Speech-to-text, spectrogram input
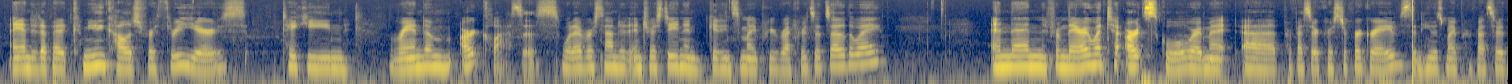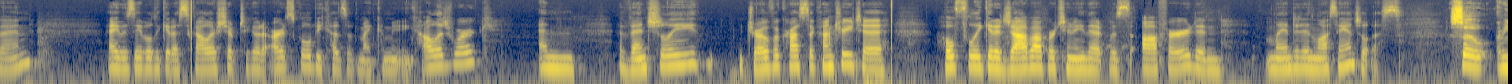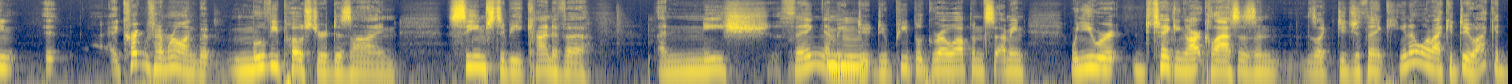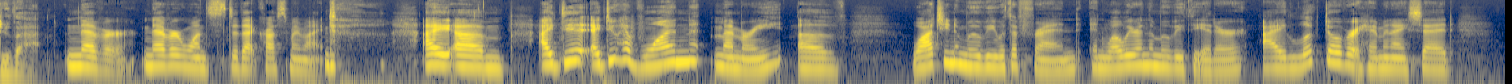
I ended up at community college for three years taking random art classes, whatever sounded interesting, and getting some of my prerequisites out of the way. And then from there, I went to art school where I met uh, Professor Christopher Graves, and he was my professor then. I was able to get a scholarship to go to art school because of my community college work. And eventually drove across the country to hopefully get a job opportunity that was offered and landed in Los Angeles. So, I mean, it, correct me if I'm wrong, but movie poster design seems to be kind of a a niche thing. I mm-hmm. mean, do, do people grow up and I mean, when you were taking art classes and like, did you think, you know what I could do? I could do that. Never, never once did that cross my mind. I um I did I do have one memory of watching a movie with a friend and while we were in the movie theater, I looked over at him and I said,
